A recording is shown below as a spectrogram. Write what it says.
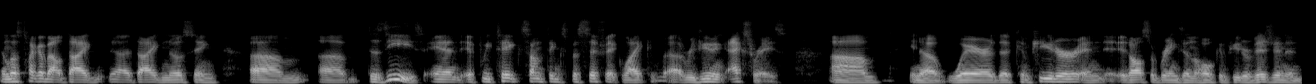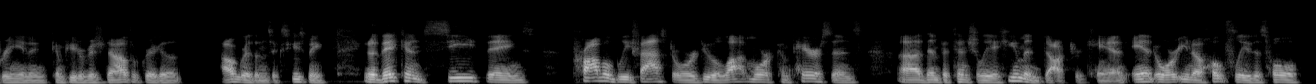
and let's talk about diag- uh, diagnosing um, uh, disease. And if we take something specific like uh, reviewing X-rays. Um, you know, where the computer and it also brings in the whole computer vision and bringing in computer vision algorithm, algorithms, excuse me, you know, they can see things probably faster or do a lot more comparisons uh, than potentially a human doctor can. And or, you know, hopefully this whole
